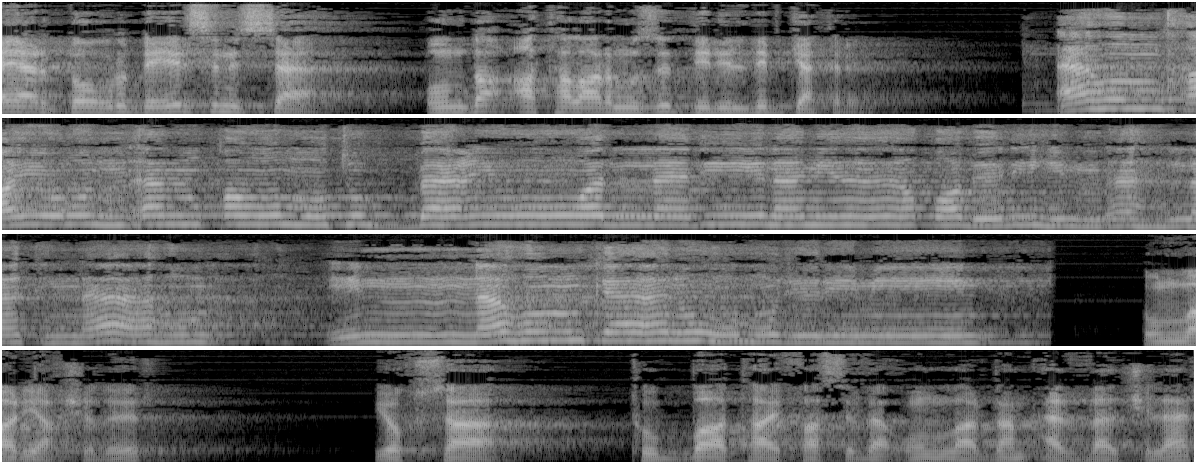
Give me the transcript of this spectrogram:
Əgər doğru deyirsinizsə, onda atalarımızı dirildib gətirin. Əhum xayrun əm qavmu tubbə'in والذين من قبلهم أهلكناهم إنهم كانوا مجرمين Bunlar yaxşıdır? Yoxsa Tubba tayfası və onlardan əvvəlkilər?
